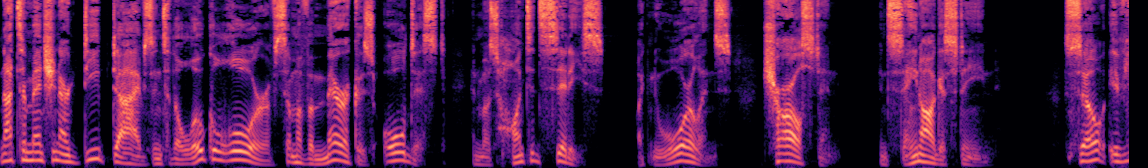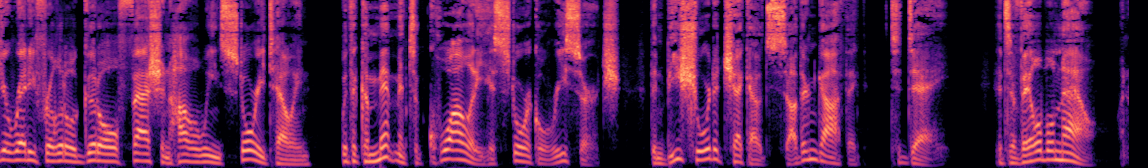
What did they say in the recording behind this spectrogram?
Not to mention our deep dives into the local lore of some of America's oldest and most haunted cities, like New Orleans, Charleston, and St. Augustine. So, if you're ready for a little good old fashioned Halloween storytelling with a commitment to quality historical research, then be sure to check out Southern Gothic today. It's available now on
